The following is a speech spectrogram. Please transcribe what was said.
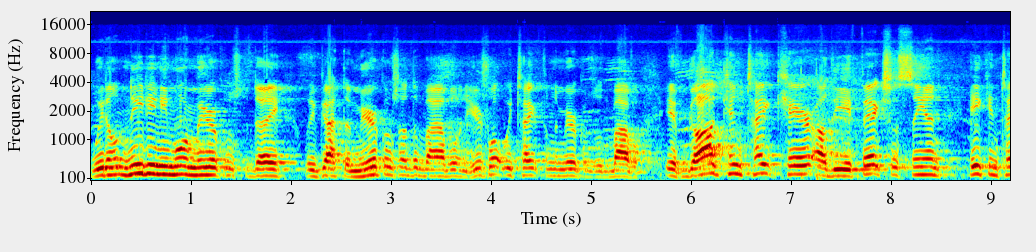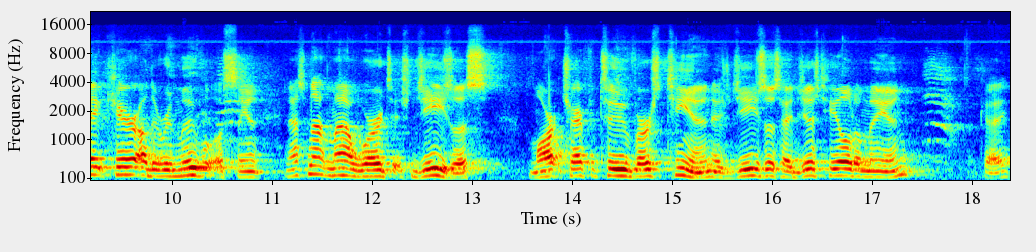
We don't need any more miracles today. We've got the miracles of the Bible, and here's what we take from the miracles of the Bible. If God can take care of the effects of sin, He can take care of the removal of sin. And that's not my words, it's Jesus. Mark chapter 2, verse 10, as Jesus had just healed a man, okay,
